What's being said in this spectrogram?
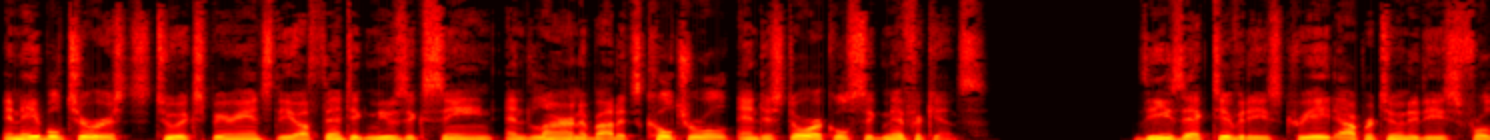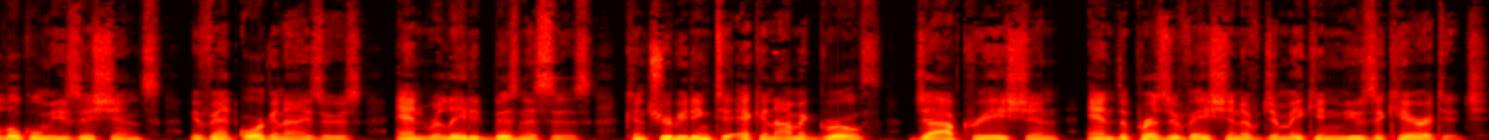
enable tourists to experience the authentic music scene and learn about its cultural and historical significance. These activities create opportunities for local musicians, event organizers, and related businesses, contributing to economic growth, job creation, and the preservation of Jamaican music heritage.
